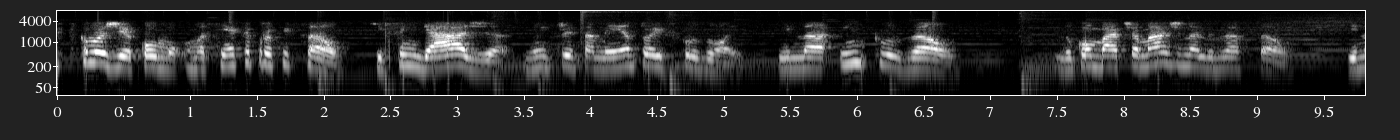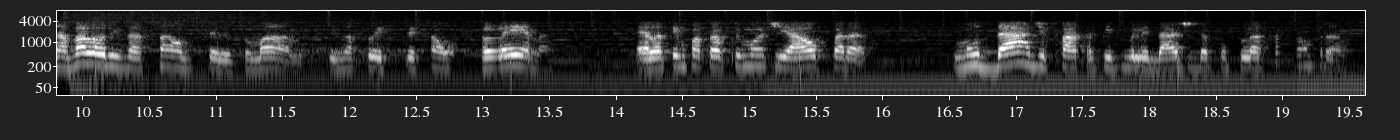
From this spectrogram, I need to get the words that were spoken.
Psicologia como uma ciência profissão que se engaja no enfrentamento a exclusões e na inclusão, no combate à marginalização e na valorização dos seres humanos e na sua expressão plena, ela tem um papel primordial para mudar de fato a visibilidade da população trans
